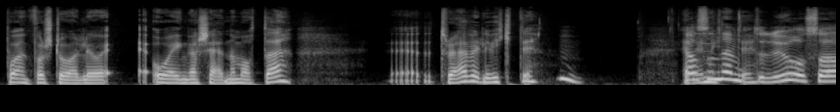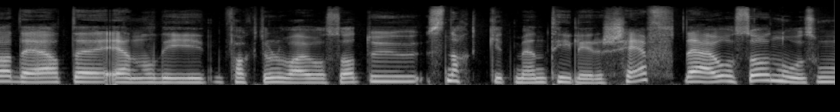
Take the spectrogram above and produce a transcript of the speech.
på en forståelig og, og engasjerende måte. Eh, det tror jeg er veldig viktig. Mm. Ja, så nevnte du også det at eh, en av de faktorene var jo også at du snakket med en tidligere sjef. Det er jo også noe som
